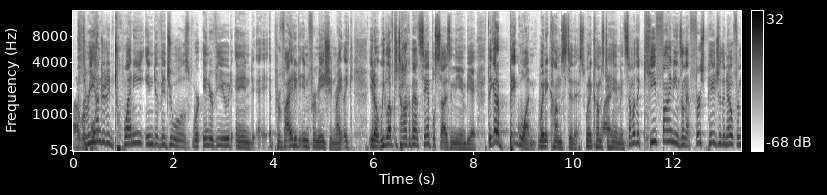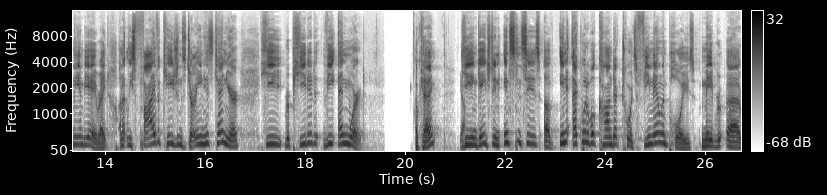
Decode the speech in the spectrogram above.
Uh, 320 individuals were interviewed and uh, provided information, right? Like, you know, we love to talk about sample size in the NBA. They got a big one when it comes to this, when it comes right. to him. And some of the key findings on that first page of the note from the NBA, right? On at least five occasions during his tenure, he repeated the N word. Okay. He engaged in instances of inequitable conduct towards female employees, made uh,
